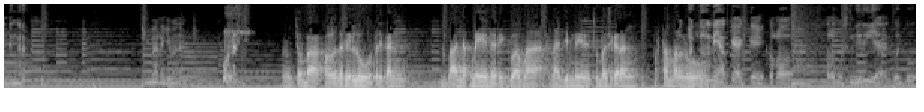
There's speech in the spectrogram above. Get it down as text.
yang denger. Gimana gimana? Hmm, coba kalau dari lu tadi kan banyak nih dari gua sama Najim nih coba sekarang pertama Betul lu nih, oke oke. Kalau kalau gue sendiri ya, gue tuh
